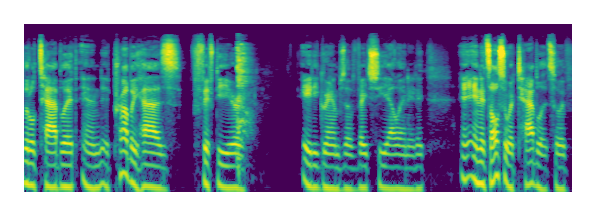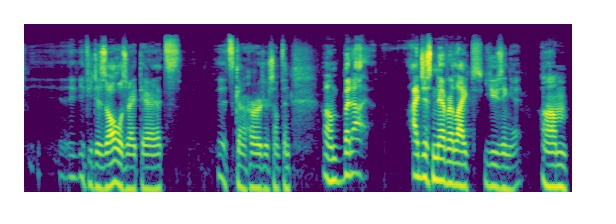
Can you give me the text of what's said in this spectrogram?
little tablet, and it probably has 50 or 80 grams of HCl in it. it and it's also a tablet, so if if you dissolves right there, that's it's gonna hurt or something. Um, but I I just never liked using it. Um,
